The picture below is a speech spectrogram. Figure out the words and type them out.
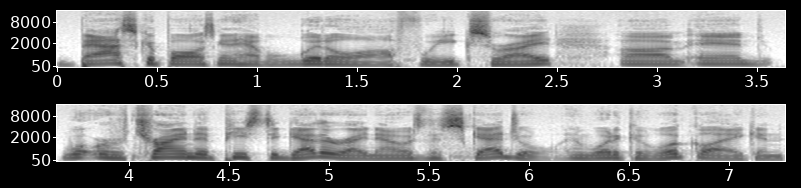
Basketball is going to have little off weeks, right? Um, and what we're trying to piece together right now is the schedule and what it could look like. And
